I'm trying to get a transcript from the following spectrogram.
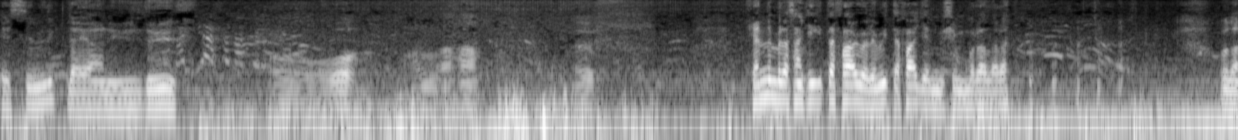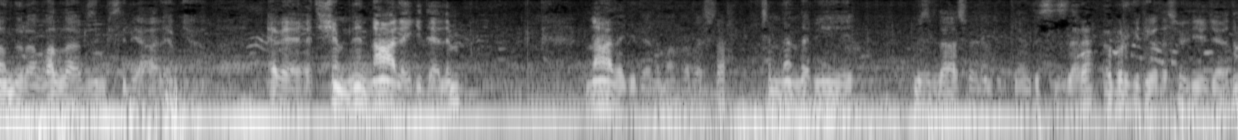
Kesinlikle yani yüzde yüz. Oo, Allah'a. Kendim bile sanki ilk defa görüyorum. ilk defa gelmişim buralara. Ulan Duran vallahi bizimkisi bir alem ya. Evet şimdi Nale gidelim. Nale gidelim arkadaşlar. İçimden de bir müzik daha söylemek geldi sizlere. Öbür videoda söyleyeceğim de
